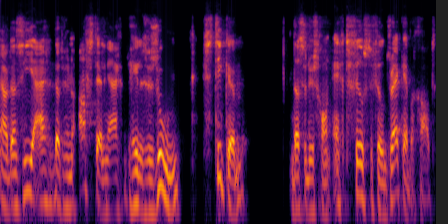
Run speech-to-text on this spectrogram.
Nou, dan zie je eigenlijk dat hun afstelling eigenlijk het hele seizoen stiekem, dat ze dus gewoon echt veel te veel drag hebben gehad.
